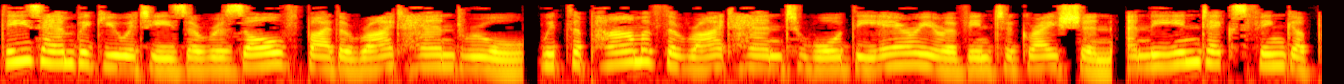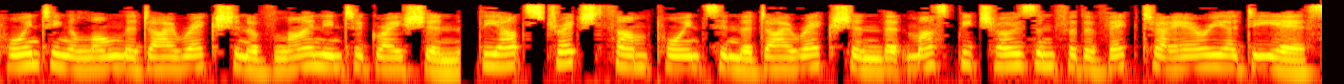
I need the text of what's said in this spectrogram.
These ambiguities are resolved by the right-hand rule, with the palm of the right hand toward the area of integration, and the index finger pointing along the direction of line integration. The outstretched thumb points in the direction that must be chosen for the vector area ds.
